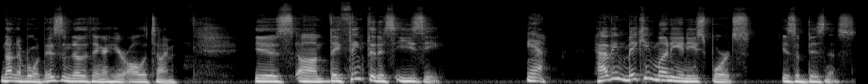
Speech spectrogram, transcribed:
Not number one. This is another thing I hear all the time. Is um, they think that it's easy. Yeah. Having making money in esports is a business.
